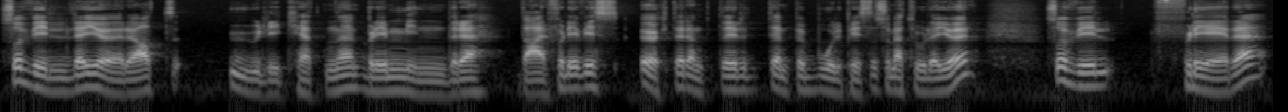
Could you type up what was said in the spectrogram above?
så vil det gjøre at ulikhetene blir mindre der. Fordi hvis økte renter demper boligprisene, som jeg tror det gjør, så vil flere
